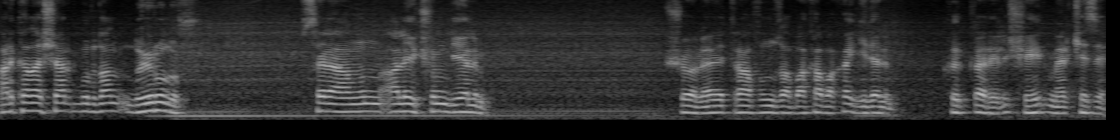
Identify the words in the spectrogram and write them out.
arkadaşlar buradan duyurulur. Selamun aleyküm diyelim. Şöyle etrafımıza baka baka gidelim. Kırklareli şehir merkezi.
